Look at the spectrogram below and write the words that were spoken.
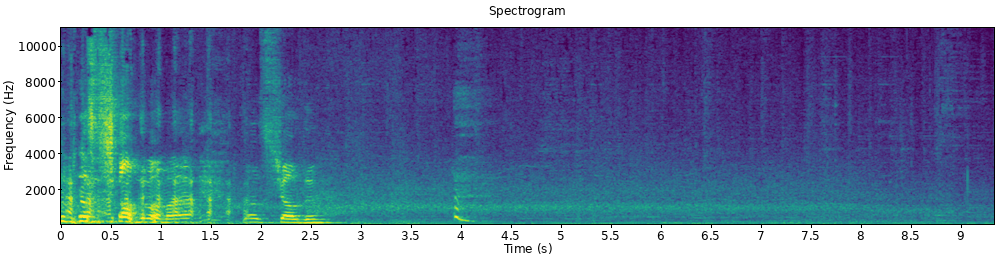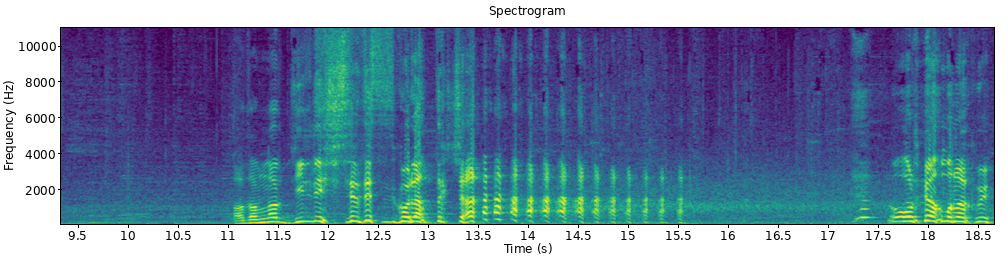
Nasıl çaldım ama? Nasıl çaldım? Adamlar dil değiştirdi siz gol attıkça. ne oluyor amına koyayım?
